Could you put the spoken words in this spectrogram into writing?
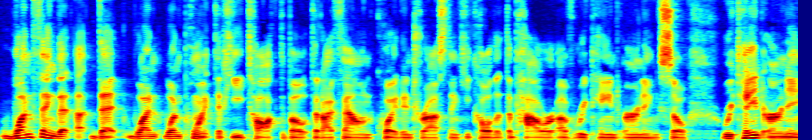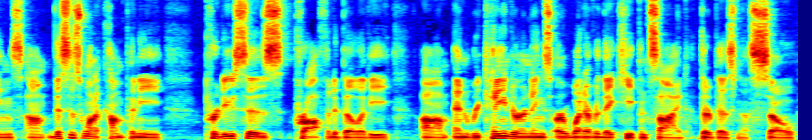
one thing that uh, that one one point that he talked about that I found quite interesting. He called it the power of retained earnings. So retained earnings. Um, this is when a company produces profitability um, and retained earnings are whatever they keep inside their business. So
